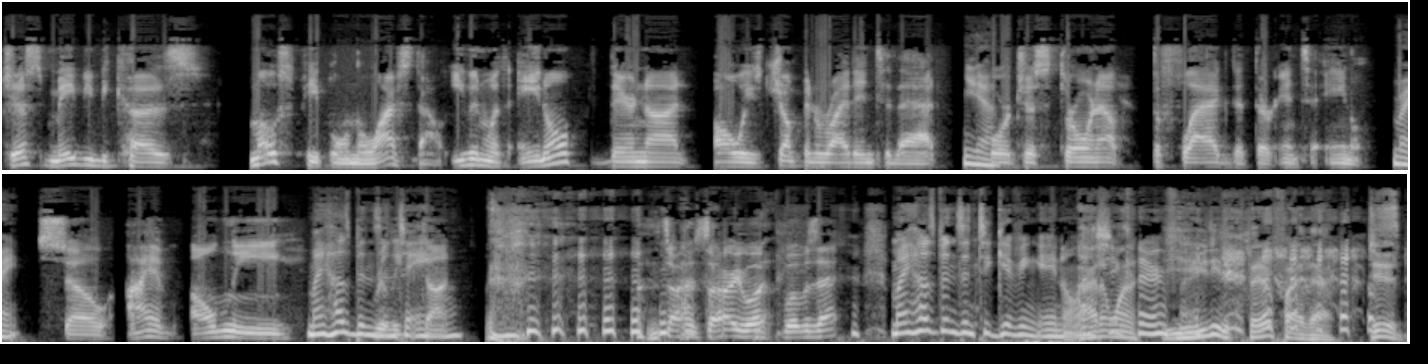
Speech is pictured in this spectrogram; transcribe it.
Just maybe because most people in the lifestyle, even with anal, they're not always jumping right into that Yeah. or just throwing out the flag that they're into anal. Right. So I have only. My husband's Really into done. anal. sorry, sorry, what what was that? My husband's into giving anal. I should don't want. clarify. You need to clarify that, dude.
